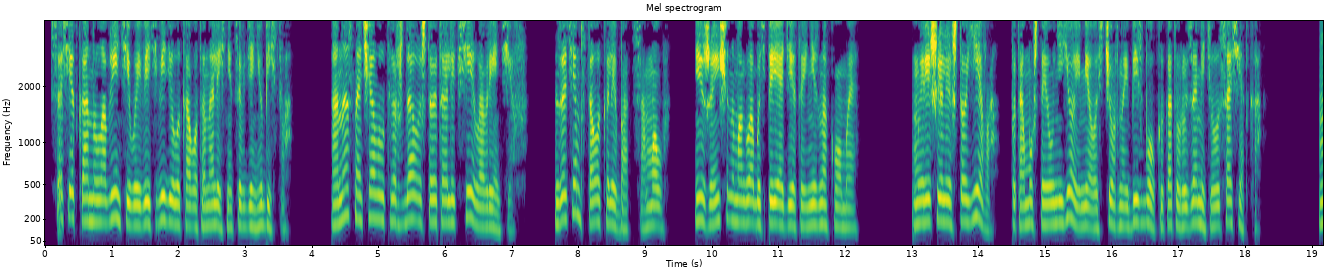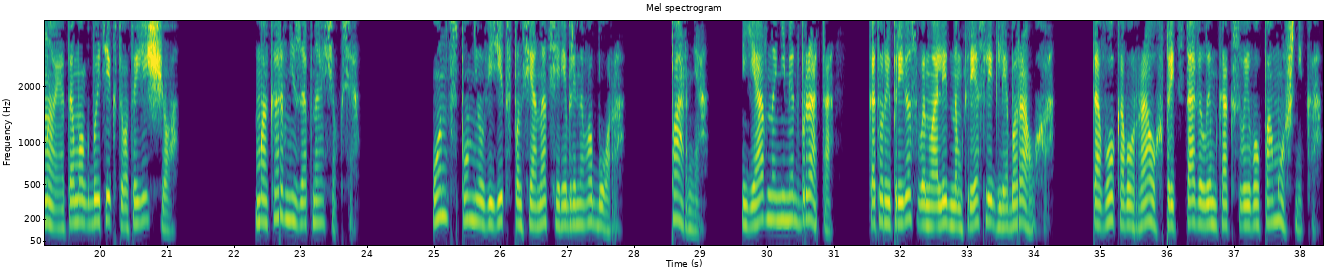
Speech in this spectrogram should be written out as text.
Соседка Анна Лаврентьева ведь видела кого-то на лестнице в день убийства. Она сначала утверждала, что это Алексей Лаврентьев, затем стала колебаться, мол, и женщина могла быть переодетая, незнакомая. Мы решили, что Ева, потому что и у нее имелась черная бейсболка, которую заметила соседка. Но это мог быть и кто-то еще. Макар внезапно осекся. Он вспомнил визит в пансионат Серебряного Бора. Парня, явно не медбрата, который привез в инвалидном кресле Глеба Рауха. Того, кого Раух представил им как своего помощника.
